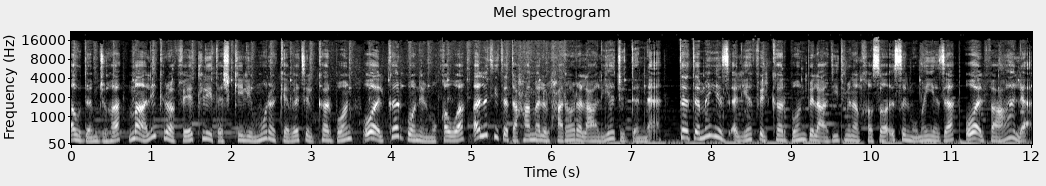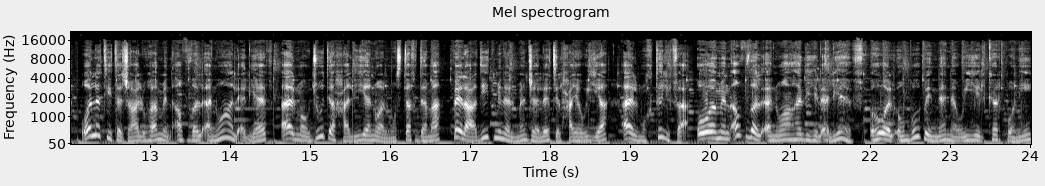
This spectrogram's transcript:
أو دمجها مع الكرافيت لتشكيل مركبات الكربون والكربون المقوى التي تتحمل الحرارة العالية جدا. تتميز ألياف الكربون بالعديد من الخصائص المميزة والفعالة والتي تجعلها من أفضل أنواع الألياف الموجودة حاليا والمستخدمة في العديد من المجالات الحيوية المختلفة. ومن أفضل أنواع هذه الألياف هو الأنبوب النانوي الكربوني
